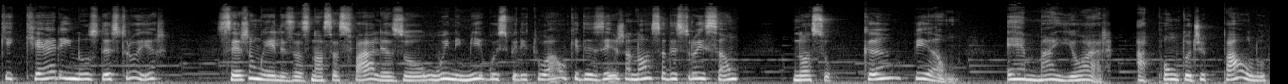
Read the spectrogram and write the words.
que querem nos destruir. Sejam eles as nossas falhas ou o inimigo espiritual que deseja nossa destruição, nosso campeão é maior, a ponto de Paulo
